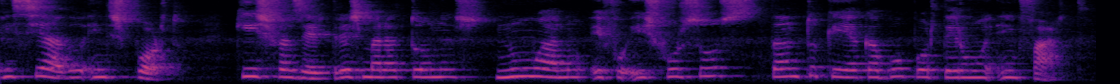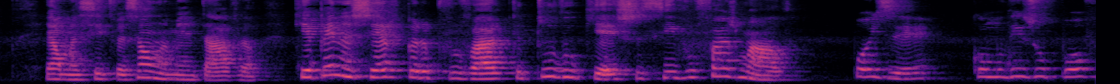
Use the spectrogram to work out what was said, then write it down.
viciado em desporto. Quis fazer três maratonas num ano e esforçou-se tanto que acabou por ter um infarto. É uma situação lamentável que apenas serve para provar que tudo o que é excessivo faz mal. Pois é, como diz o povo,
